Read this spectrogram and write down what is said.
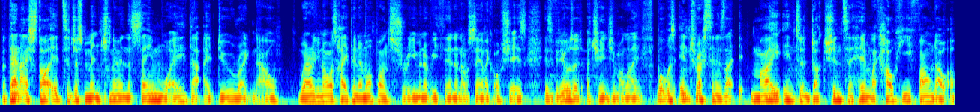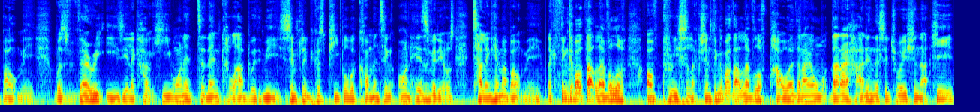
But then I started to just mention him in the same way that I do right now where you know I was hyping him up on stream and everything, and I was saying like, oh shit, his his videos are, are, changing my life. What was interesting is that my introduction to him, like how he found out about me, was very easy. Like how he wanted to then collab with me simply because people were commenting on his videos, telling him about me. Like think about that level of of pre-selection. Think about that level of power that I almost that I had in the situation that he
